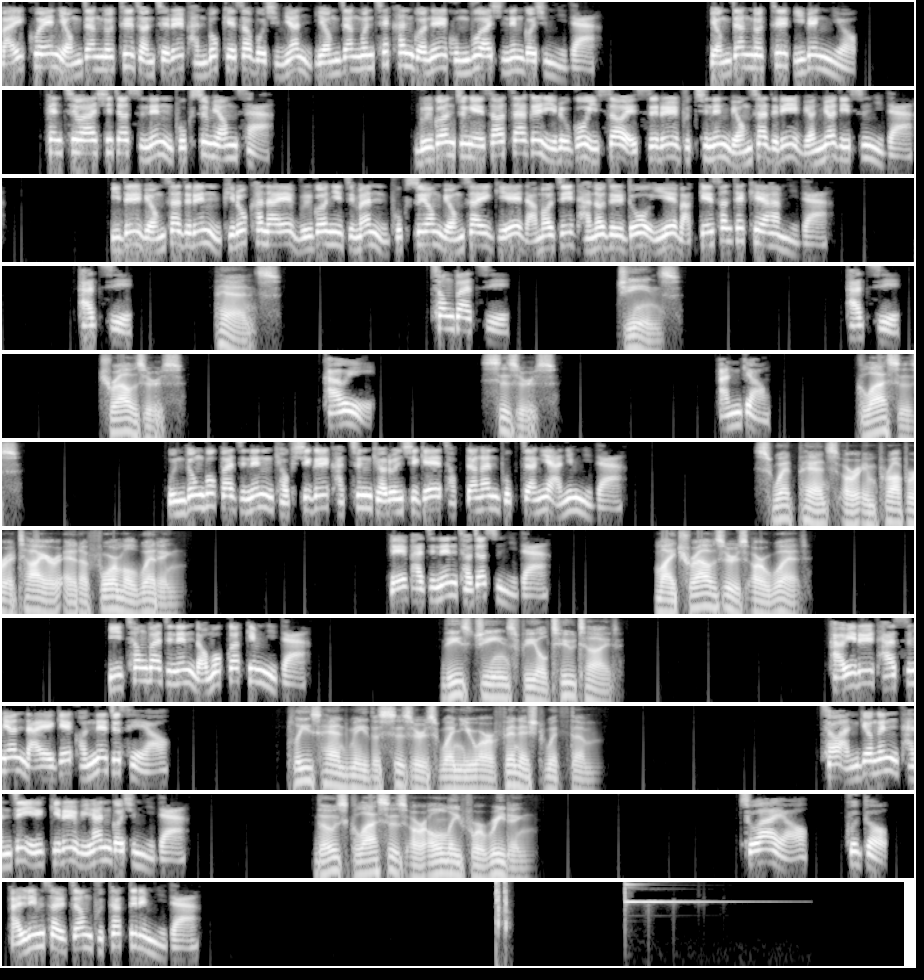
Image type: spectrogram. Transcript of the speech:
마이코엔 영장 노트 전체를 반복해서 보시면 영장문 책 한 권을 공부하시는 것입니다. 영장 노트 206 펜츠와 시저스는 복수 명사. 물건 중에서 짝을 이루고 있어 s를 붙이는 명사들이 몇몇 있습니다. 이들 명사들은 비록 하나의 물건이지만 복수형 명사이기에 나머지 단어들도 이에 맞게 선택해야 합니다. 바지, pants, 청바지, jeans, 바지, trousers, 가위, scissors, 안경. glasses, 운동복 바지는 격식을 갖춘 결혼식에 적당한 복장이 아닙니다. sweatpants are improper attire at a formal wedding. 내 바지는 젖었습니다. My trousers are wet. 이 청바지는 너무 꽉 낍니다. These jeans feel too tight. 가위를 다 쓰면 나에게 건네주세요. Please hand me the scissors when you are finished with them. 저 안경은 단지 읽기를 위한 것입니다. Those glasses are only for reading. 좋아요. 구독, 알림 설정 부탁드립니다.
